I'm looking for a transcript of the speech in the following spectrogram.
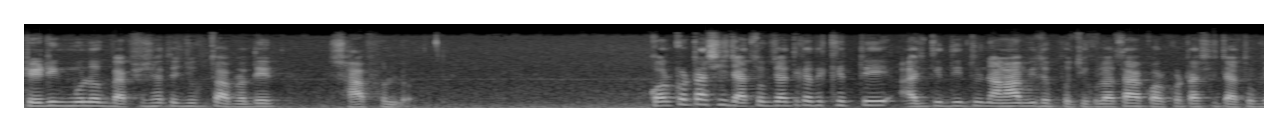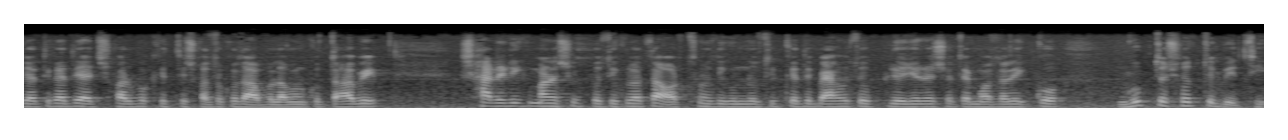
ট্রেডিংমূলক ব্যবসার সাথে যুক্ত আপনাদের সাফল্য। কর্কট রাশি জাতক জাতিকাদের ক্ষেত্রে আজকের দিনটি নানাবিধ প্রতিকূলতা। কর্কট রাশি জাতক জাতিকাদের আজ সর্বক্ষেত্রে সতর্কতা অবলম্বন করতে হবে। শারীরিক, মানসিক প্রতিকূলতা, অর্থনৈতিক উন্নতির ক্ষেত্রে ব্যাহত প্রিয়জনের সাথে মতানৈক্য, গুপ্ত সত্য বৃদ্ধি।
